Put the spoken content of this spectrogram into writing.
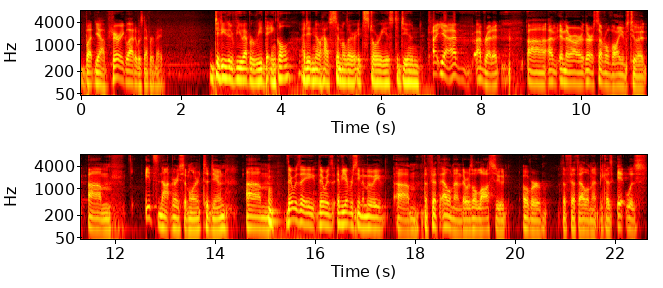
But yeah, very glad it was never made. Did either of you ever read The Incal? I didn't know how similar its story is to Dune. Uh, yeah, I've I've read it, uh, I've, and there are there are several volumes to it. Um, it's not very similar to Dune. Um, There was a there was. Have you ever seen the movie um, The Fifth Element? There was a lawsuit over The Fifth Element because it was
